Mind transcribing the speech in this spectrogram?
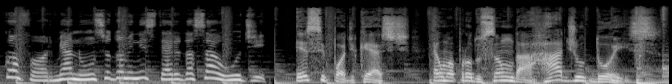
conforme anúncio do Ministério da Saúde. Esse podcast é uma produção da Rádio 2.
